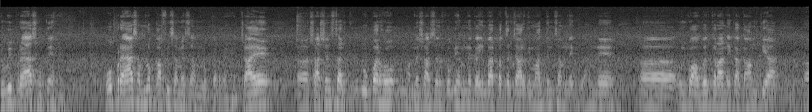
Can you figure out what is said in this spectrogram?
जो भी प्रयास होते हैं वो प्रयास हम लोग काफ़ी समय से हम लोग कर रहे हैं चाहे शासन स्तर के ऊपर हो। हमने शासन को भी हमने कई बार पत्रचार के माध्यम से हमने हमने अ, उनको अवगत कराने का काम किया। अ,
